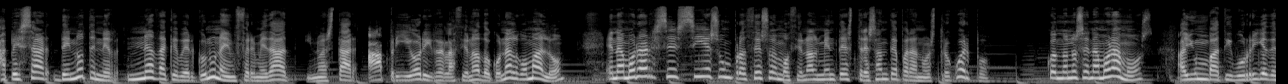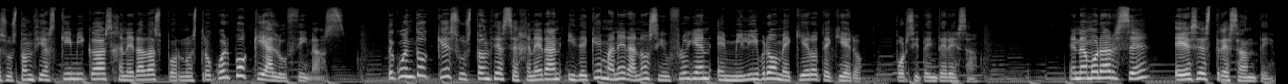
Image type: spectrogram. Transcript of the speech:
a pesar de no tener nada que ver con una enfermedad y no estar a priori relacionado con algo malo, enamorarse sí es un proceso emocionalmente estresante para nuestro cuerpo. Cuando nos enamoramos, hay un batiburrillo de sustancias químicas generadas por nuestro cuerpo que alucinas. Te cuento qué sustancias se generan y de qué manera nos influyen en mi libro Me quiero, te quiero, por si te interesa. Enamorarse es estresante,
